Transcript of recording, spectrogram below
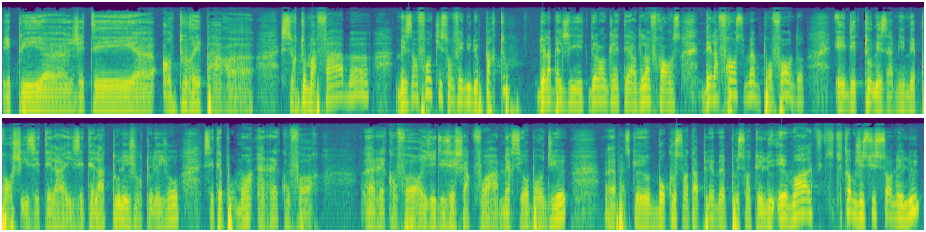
Et puis euh, j'étais euh, entouré par euh, surtout ma femme, mes enfants qui sont venus de partout de la Belgique, de l'Angleterre, de la France, de la France même profonde, et de tous mes amis, mes proches, ils étaient là, ils étaient là tous les jours, tous les jours. C'était pour moi un réconfort un réconfort. Et je disais chaque fois merci au bon Dieu euh, parce que beaucoup sont appelés mais peu sont élus. Et moi comme je suis son élu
